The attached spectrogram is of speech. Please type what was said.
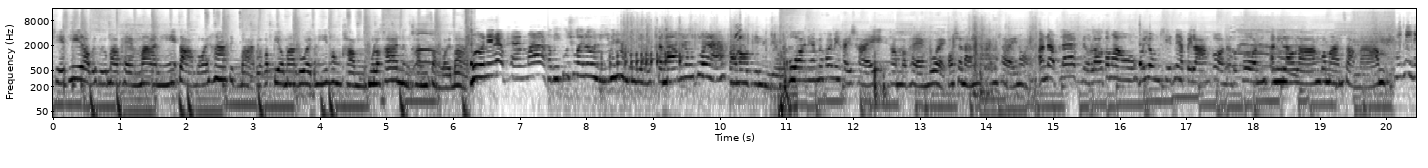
ชีสที่เราไปซื้อมาแพงมากอันนี้ 350 บาท แล้วก็เปรี้ยวมากด้วย อันนี้ทองคำมูลค่า 1,200 บาท มือนี้เนี่ยแพงมากๆเรามีผู้ช่วยด้วยวันนี้ไม่ได้ทำคนเดียว แต่มาไม่ต้องช่วยนะมาเรากินอย่างเดียว ครัวเนี่ยไม่ค่อยมีใครใช้ทำมาแพงด้วย เพราะฉะนั้นต้องใช้หน่อย อันดับแรกเดี๋ยวเราต้องเอามะยงชิดเนี่ยไปล้างก่อนนะทุกคน อันนี้เราล้างประมาณ3น้ำ เทคนิคในการท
